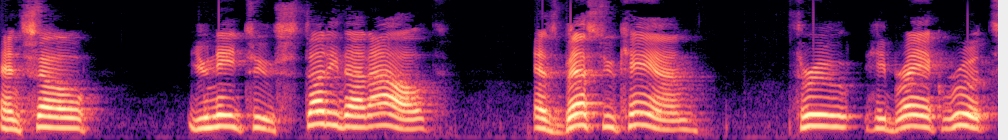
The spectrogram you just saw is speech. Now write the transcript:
And so you need to study that out as best you can through Hebraic roots,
